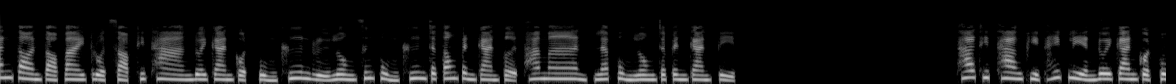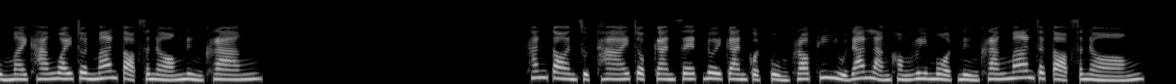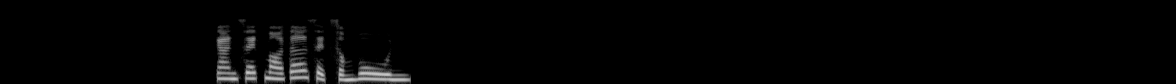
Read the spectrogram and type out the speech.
ขั้นตอนต่อไปตรวจสอบทิศทางโดยการกดปุ่มขึ้นหรือลงซึ่งปุ่มขึ้นจะต้องเป็นการเปิดผ้าม่าน และปุ่มลงจะเป็นการปิด ถ้าทิศทางผิดให้เปลี่ยนโดยการกดปุ่มไม้ค้างไว้จนม่านตอบสนองหนึ่งครั้ง ขั้นตอนสุดท้ายจบการเซตโดยการกดปุ่มพร็อพที่อยู่ด้านหลังของรีโมทหนึ่งครั้งม่านจะตอบสนอง การเซตมอเตอร์เสร็จสมบูรณ์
